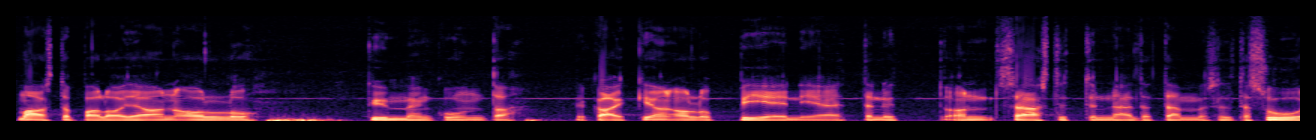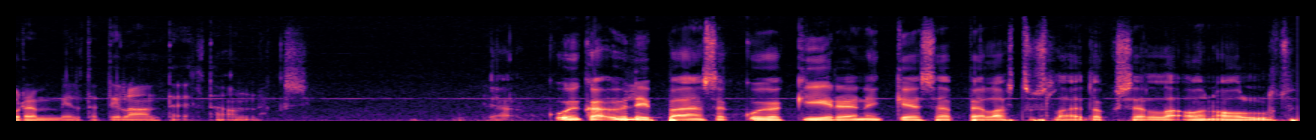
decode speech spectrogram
maastopaloja on ollut kymmenkunta ja kaikki on ollut pieniä, että nyt on säästytty näiltä tämmöisiltä suuremmilta tilanteilta onneksi. Ja kuinka ylipäänsä, kuinka kiireinen kesä pelastuslaitoksella on ollut?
